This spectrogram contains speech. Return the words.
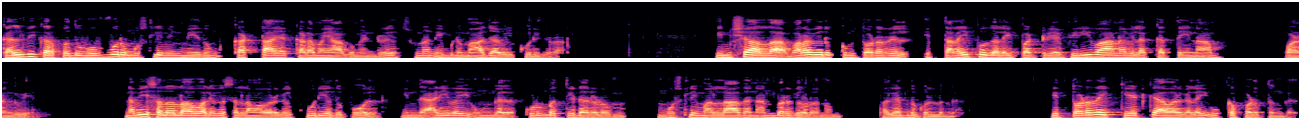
கல்வி கற்பது ஒவ்வொரு முஸ்லிமின் மீதும் கட்டாய கடமையாகும் என்று சுனன் இப்னு மாஜாவில் கூறுகிறார். இன்ஷா அல்லாஹ் வரவிருக்கும் தொடரில் இத்தலைப்புகளை பற்றிய விரிவான விளக்கத்தை நாம் வழங்குவேன். நபி சொல்லாஹு அலைவசல்லாம் அவர்கள் கூறியது போல் இந்த அறிவை உங்கள் குடும்பத்தினருடன் முஸ்லிம் அல்லாத நண்பர்களுடனும் பகிர்ந்து கொள்ளுங்கள். இத்தொடரை கேட்க அவர்களை ஊக்கப்படுத்துங்கள்.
